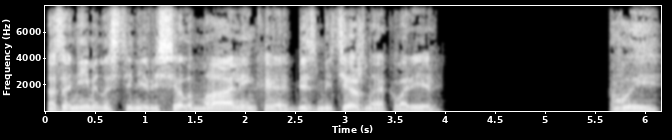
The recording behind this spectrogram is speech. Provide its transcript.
а за ними на стене висела маленькая безмятежная акварель. «Вы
